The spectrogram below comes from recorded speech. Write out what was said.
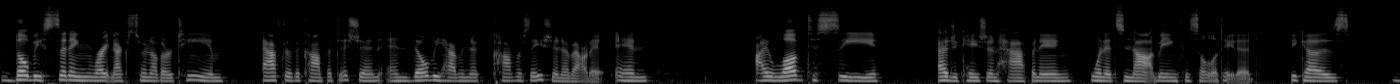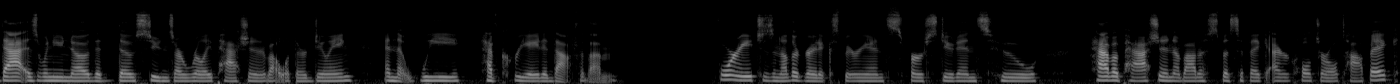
they'll be sitting right next to another team after the competition and they'll be having a conversation about it. And I love to see education happening when it's not being facilitated because that is when you know that those students are really passionate about what they're doing and that we have created that for them. 4 H is another great experience for students who have a passion about a specific agricultural topic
